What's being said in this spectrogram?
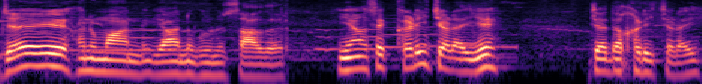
जय हनुमान ज्ञान गुण सागर। यहाँ से खड़ी चढ़ाई है, ज़्यादा खड़ी चढ़ाई।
